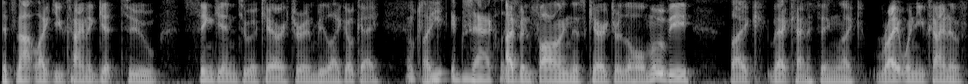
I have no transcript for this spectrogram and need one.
it's not like you kind of get to sink into a character and be like, okay, okay, like exactly. I've been following this character the whole movie, like that kind of thing. Like right when you kind of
